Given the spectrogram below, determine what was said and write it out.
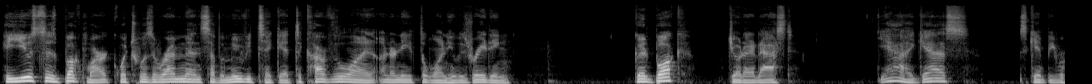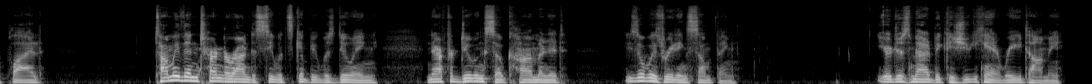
He used his bookmark, which was a remnants of a movie ticket, to cover the line underneath the one he was reading. Good book? Jodite asked. Yeah, I guess, Skimpy replied. Tommy then turned around to see what Skimpy was doing, and after doing so commented, He's always reading something. You're just mad because you can't read, Tommy,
